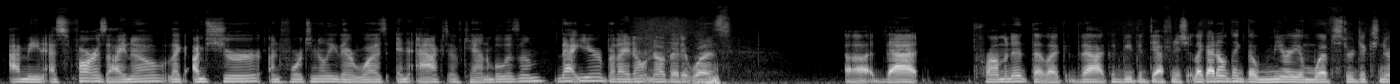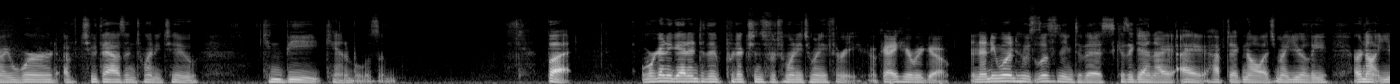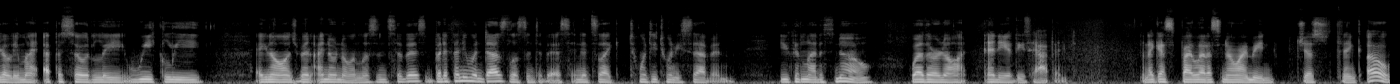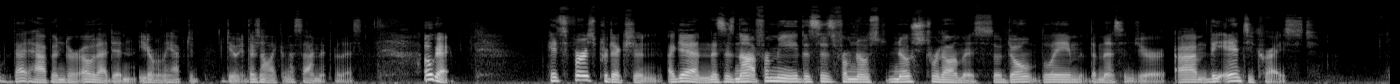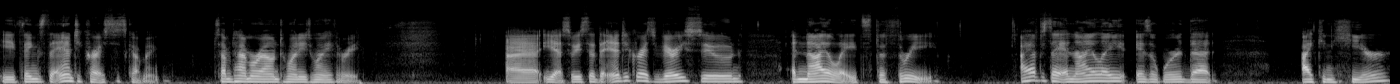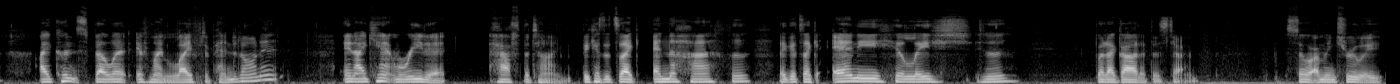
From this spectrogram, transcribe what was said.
I mean, as far as I know, like, I'm sure, unfortunately, there was an act of cannibalism that year, but I don't know that it was uh, that prominent that, like, that could be the definition. Like, I don't think the Merriam Webster dictionary word of 2022 can be cannibalism. But we're going to get into the predictions for 2023. Okay, here we go. And anyone who's listening to this, because again, I, I have to acknowledge my yearly, or not yearly, my episodely, weekly acknowledgement. I know no one listens to this, but if anyone does listen to this and it's like 2027, you can let us know whether or not any of these happened. And I guess by let us know, I mean just think, oh, that happened, or oh, that didn't. You don't really have to do it. There's not like an assignment for this. Okay, his first prediction, again, this is not from me, this is from Nost- Nostradamus, so don't blame the messenger. Um, the Antichrist. He thinks the Antichrist is coming sometime around 2023. Uh, yeah, so he said the Antichrist very soon annihilates the three. I have to say, annihilate is a word that I can hear. I couldn't spell it if my life depended on it, and I can't read it half the time because it's like like it's like any annihilation, but I got it this time. So I mean, truly,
